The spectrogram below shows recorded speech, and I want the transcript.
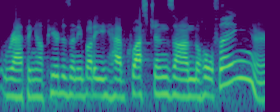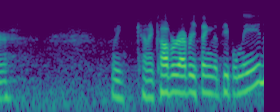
wrapping up here, does anybody have questions on the whole thing? Or we kind of cover everything that people need?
